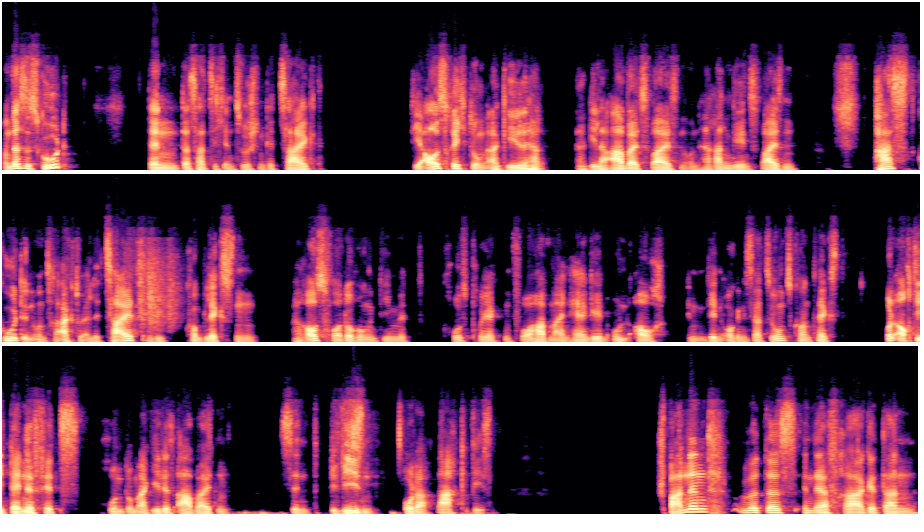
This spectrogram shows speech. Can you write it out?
Und das ist gut, denn das hat sich inzwischen gezeigt, die Ausrichtung agil, agiler Arbeitsweisen und Herangehensweisen passt gut in unsere aktuelle Zeit, in die komplexen Herausforderungen, die mit Großprojekten, Vorhaben einhergehen und auch in den Organisationskontext. Und auch die Benefits rund um agiles Arbeiten sind bewiesen oder nachgewiesen. Spannend wird das in der Frage dann,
